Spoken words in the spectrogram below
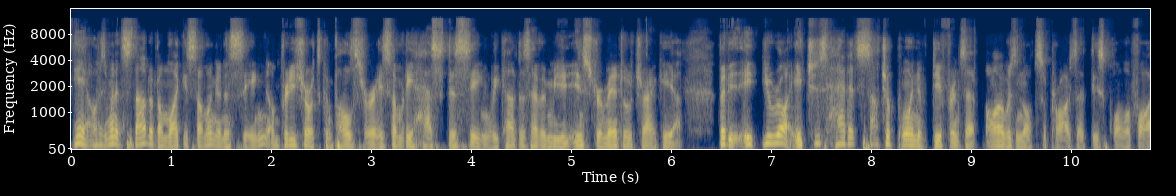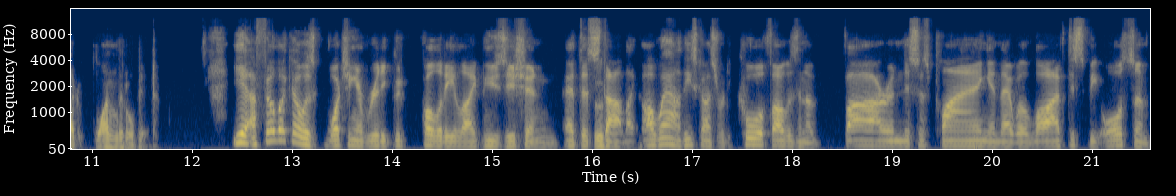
Yeah, I was when it started. I'm like, is someone going to sing? I'm pretty sure it's compulsory. Somebody has to sing. We can't just have a mute instrumental track here. But it, it, you're right. It just had at such a point of difference that I was not surprised that this qualified one little bit. Yeah, I felt like I was watching a really good quality like musician at the mm. start. Like, oh wow, these guys are really cool. If I was in a bar and this was playing and they were live, this would be awesome.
